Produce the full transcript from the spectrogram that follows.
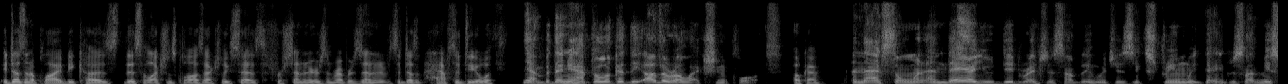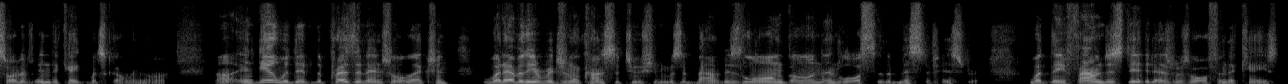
it doesn't apply because this elections clause actually says for senators and representatives, it doesn't have to deal with. Yeah, but then you have to look at the other election clause. Okay. And that's the one. And there you did mention something which is extremely dangerous. Let me sort of indicate what's going on. Uh, and deal with the, the presidential election, whatever the original Constitution was about is long gone and lost to the mist of history. What the founders did, as was often the case,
